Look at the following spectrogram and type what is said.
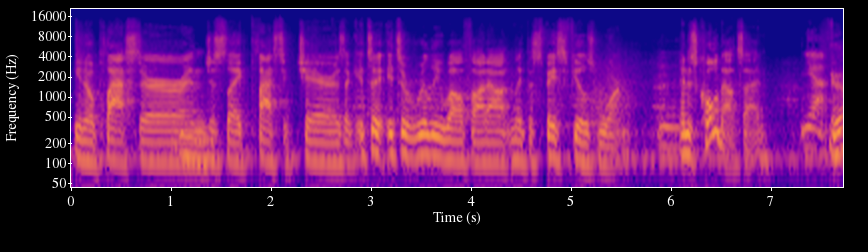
you know plaster and mm-hmm. just like plastic chairs. Like it's a it's a really well thought out and like the space feels warm. Mm-hmm. And it's cold outside, Yeah. Yeah.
